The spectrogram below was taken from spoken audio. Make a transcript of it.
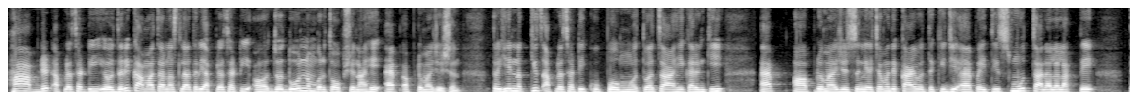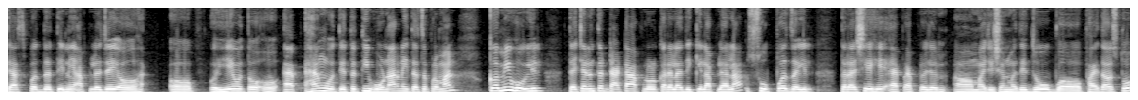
हा अपडेट आपल्यासाठी जरी कामाचा नसला तरी आपल्यासाठी जो दोन नंबरचं ऑप्शन आहे ॲप ऑप्टमायझेशन तर हे नक्कीच आपल्यासाठी खूप महत्त्वाचं आहे कारण की ॲप ऑप्टमायझेशन याच्यामध्ये काय होतं की जी ॲप आहे ती स्मूथ चालायला लागते. त्याच पद्धतीने आपलं जे हे होतं ॲप हँग होते तर ती होणार नाही त्याचं प्रमाण कमी होईल. त्याच्यानंतर डाटा अपलोड करायला देखील आपल्याला सोपं जाईल. तर असे हे ॲप ॲप्रोमायझेशनमध्ये जो ब- फायदा असतो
